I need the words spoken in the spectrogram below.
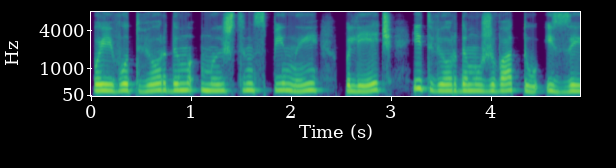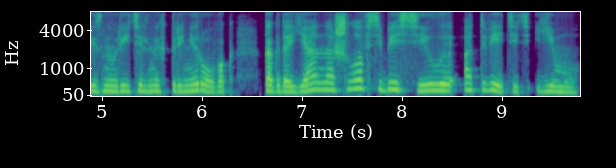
по его твердым мышцам спины, плеч и твердому животу из-за изнурительных тренировок, когда я нашла в себе силы ответить ему.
